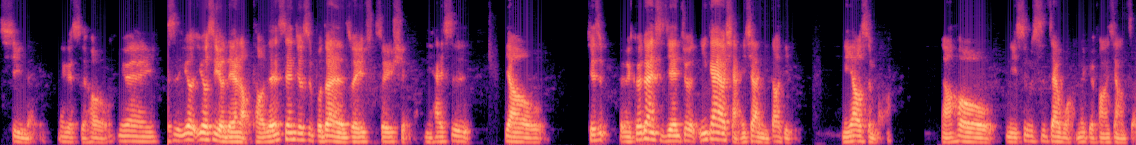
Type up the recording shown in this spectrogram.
气馁。那个时候，因为是又又是有点老套，人生就是不断的追追寻，你还是要，其实每隔段时间就应该要想一下，你到底你要什么，然后你是不是在往那个方向走。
